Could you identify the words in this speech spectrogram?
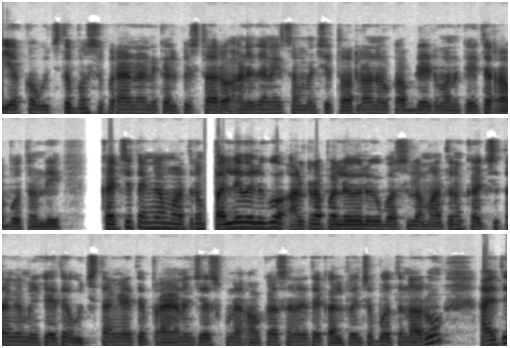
ఈ యొక్క ఉచిత బస్సు ప్రయాణాన్ని కల్పిస్తారో అనే దానికి సంబంధించి త్వరలోనే ఒక అప్డేట్ మనకైతే రాబోతుంది. ఖచ్చితంగా మాత్రం పల్లె వెలుగు, అల్ట్రా పల్లె వెలుగు బస్సులో మాత్రం ఖచ్చితంగా మీకైతే ఉచితంగా అయితే ప్రయాణం చేసుకునే అవకాశాన్ని అయితే కల్పించబోతున్నారు. అయితే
